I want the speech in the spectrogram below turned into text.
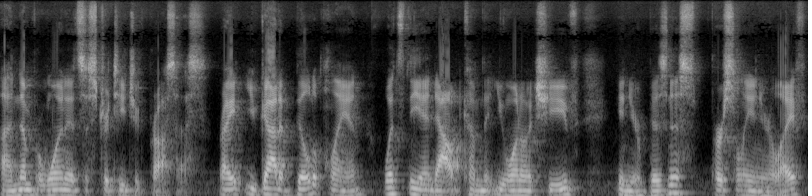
uh, number one, it's a strategic process, right? You've got to build a plan. What's the end outcome that you want to achieve? in your business, personally in your life,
